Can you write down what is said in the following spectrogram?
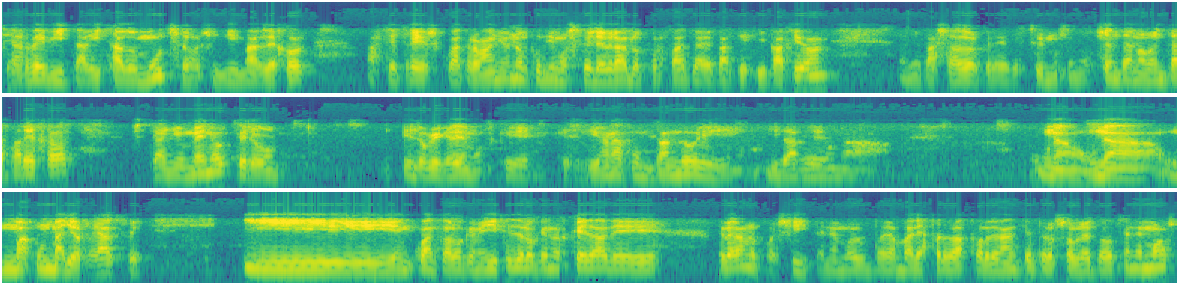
se ha, revitalizado mucho, sin ir más lejos, hace tres, cuatro años no pudimos celebrarlo por falta de participación, el año pasado creo que estuvimos en 80, 90 parejas, este año menos, pero es lo que queremos, que, se sigan apuntando y, y darle una, una, una, un, un mayor realce. Y en cuanto a lo que me dices de lo que nos queda de, de verano, pues sí, tenemos varias pruebas por delante, pero sobre todo tenemos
